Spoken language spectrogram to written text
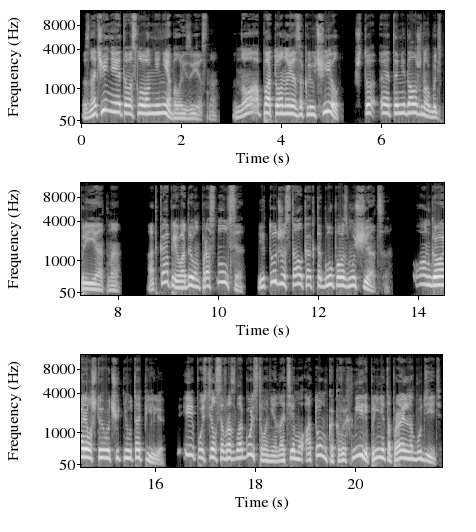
Значение этого слова мне не было известно. Но по тону я заключил, что это не должно быть приятно. От капли воды он проснулся и тут же стал как-то глупо возмущаться. Он говорил, что его чуть не утопили, и пустился в разглагольствование на тему о том, как в их мире принято правильно будить.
